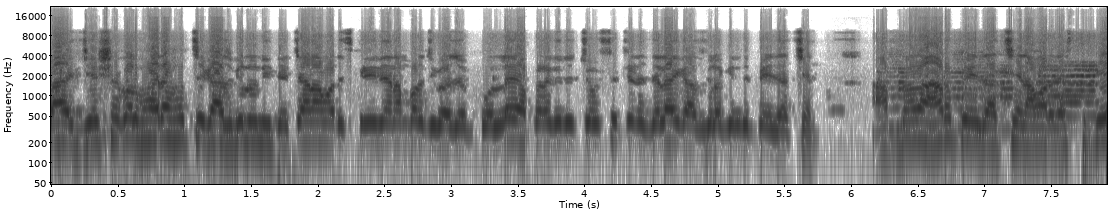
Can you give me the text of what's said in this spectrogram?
তাই যে সকল ভাইরা হচ্ছে গাছগুলো নিতে চান, আমার স্ক্রিনে নাম্বার যোগাযোগ করলে আপনারা কিন্তু চৌষট্টিটা জেলায় গাছগুলো কিন্তু পেয়ে যাচ্ছেন। আপনারা আরও পেয়ে যাচ্ছেন আমার কাছ থেকে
